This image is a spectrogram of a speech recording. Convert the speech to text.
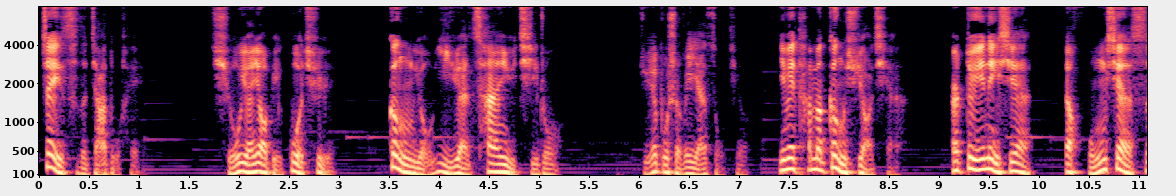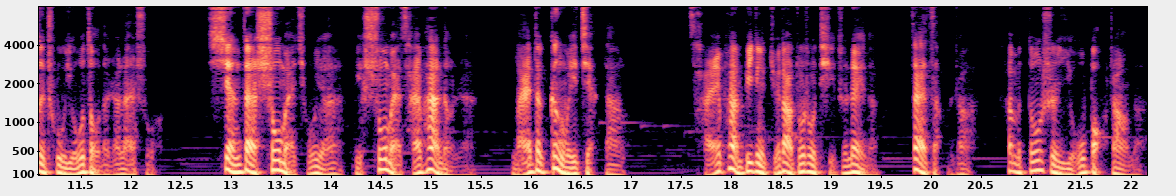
这次的假赌黑，球员要比过去更有意愿参与其中。绝不是危言耸听，因为他们更需要钱。而对于那些在红线四处游走的人来说，现在收买球员比收买裁判等人来的更为简单了。裁判毕竟绝大多数体制内的，再怎么着他们都是有保障的。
